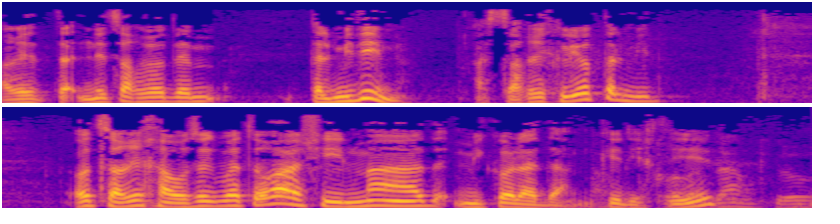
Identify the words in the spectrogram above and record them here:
הרי נצח והוד הם תלמידים, אז צריך להיות תלמיד. עוד צריך העוסק בתורה שילמד מכל אדם, כדכתיב. כאילו,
